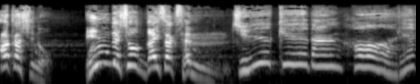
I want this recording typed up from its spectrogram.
明石のインデショ大作戦。19番ホール。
